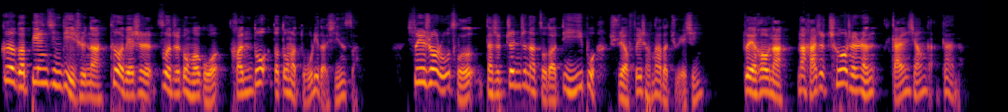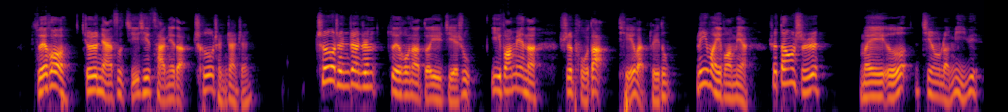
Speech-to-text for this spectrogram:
各个边境地区呢，特别是自治共和国，很多都动了独立的心思。虽说如此，但是真正的走到第一步，需要非常大的决心。最后呢，那还是车臣人敢想敢干的。随后就是两次极其惨烈的车臣战争。车臣战争最后呢得以结束，一方面呢是普大铁腕推动，另外一方面是当时美俄进入了蜜月。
